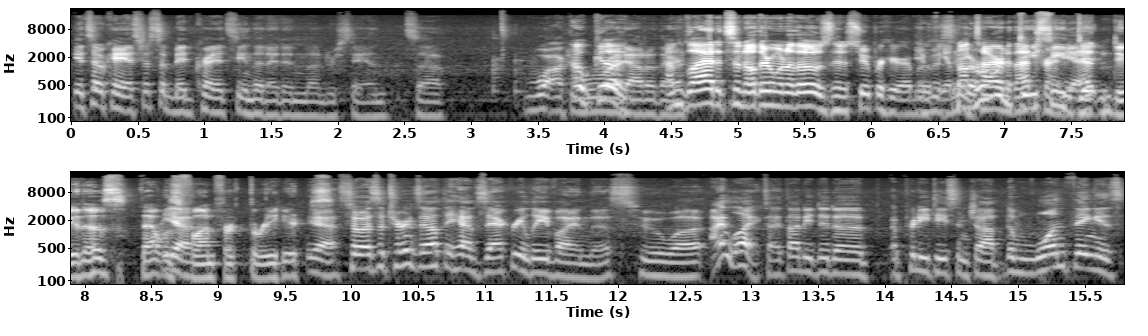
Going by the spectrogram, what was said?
It's okay. It's just a mid-credit scene that I didn't understand. So, walking Oh, good. right out of there. I'm glad it's another one of those in a superhero movie. was- I'm not tired of that DC trend yet. didn't do those. That was Yeah. fun for three years. Yeah, so as it turns out, they have Zachary Levi in this, who uh, I liked. I thought he did a, a pretty decent job. The one thing is,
